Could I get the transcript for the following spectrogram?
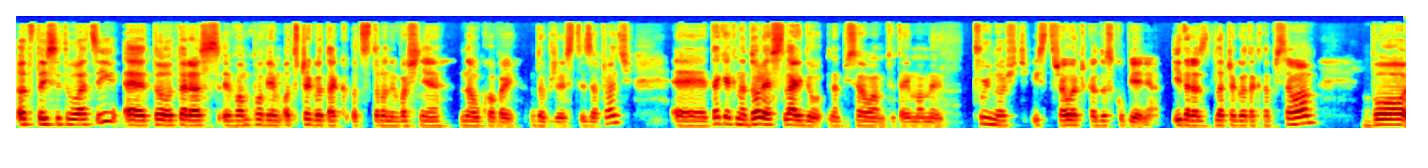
od tej sytuacji, e, to teraz Wam powiem, od czego tak od strony właśnie naukowej dobrze jest zacząć. E, tak jak na dole slajdu napisałam, tutaj mamy czujność i strzałeczka do skupienia. I teraz dlaczego tak napisałam? Bo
